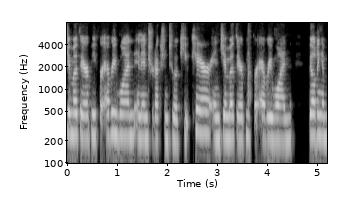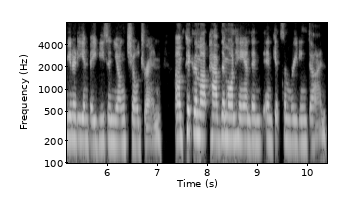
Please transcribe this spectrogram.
Gemmotherapy for Everyone, An Introduction to Acute Care, and Gemmotherapy for Everyone, Building Immunity in Babies and Young Children um, pick them up, have them on hand, and, and get some reading done.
